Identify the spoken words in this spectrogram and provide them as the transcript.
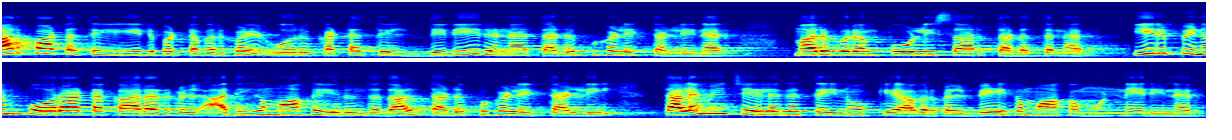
ஆர்ப்பாட்டத்தில் ஈடுபட்டவர்கள் ஒரு கட்டத்தில் திடீரென தடுப்புகளை தள்ளினர். மறுபுறம் போலீசார் தடுத்தனர். இருப்பினும் போராட்டக்காரர்கள் அதிகமாக இருந்ததால் தடுப்புகளை தள்ளி தலைமைச் செயலகத்தை நோக்கி அவர்கள் வேகமாக முன்னேறினர்.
